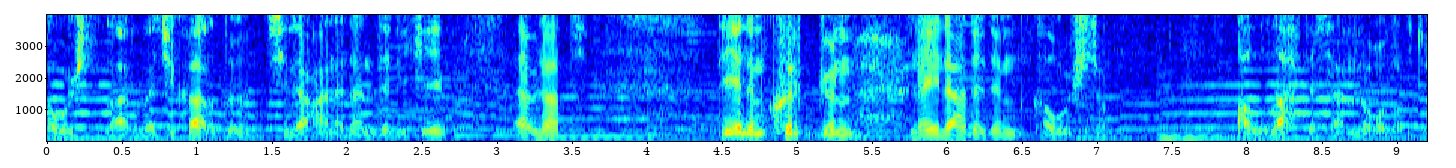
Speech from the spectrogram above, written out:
kavuştular ve çıkardı çilehaneden dedi ki, evlat diyelim 40 gün Leyla dedin kavuştun. Allah desen ne olurdu?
